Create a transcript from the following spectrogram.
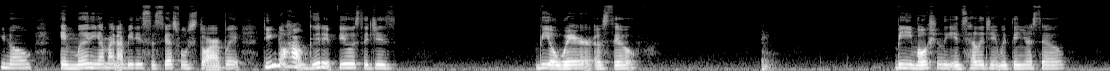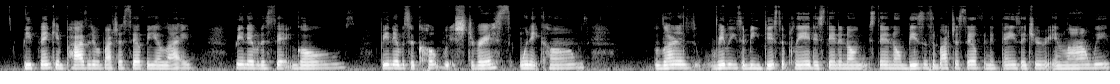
you know, in money. I might not be this successful star, but do you know how good it feels to just be aware of self? Be emotionally intelligent within yourself be thinking positive about yourself and your life, being able to set goals, being able to cope with stress when it comes, learning really to be disciplined and standing on standing on business about yourself and the things that you're in line with.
